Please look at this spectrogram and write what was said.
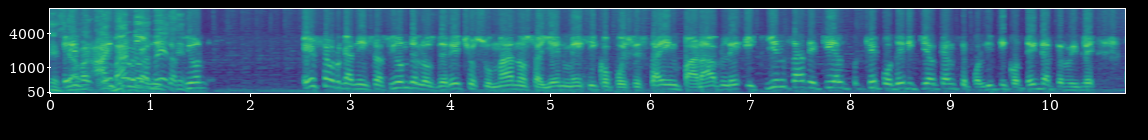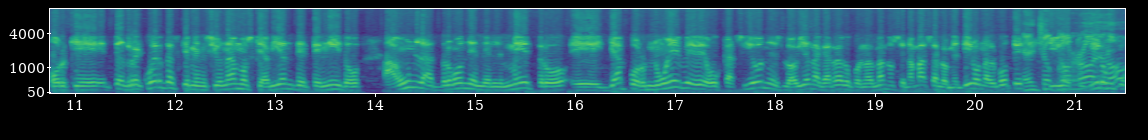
veces. Es- Ya va- esa van dos veces. Esa organización de los derechos humanos allá en México, pues está imparable y quién sabe qué, qué poder y qué alcance político tenga terrible, porque te recuerdas que mencionamos que habían detenido a un ladrón en el metro, eh, ya por nueve ocasiones lo habían agarrado con las manos en la masa, lo metieron al bote El y lo tuvieron ¿no? que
